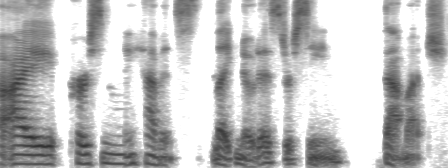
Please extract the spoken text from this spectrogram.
i personally haven't like noticed or seen that much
